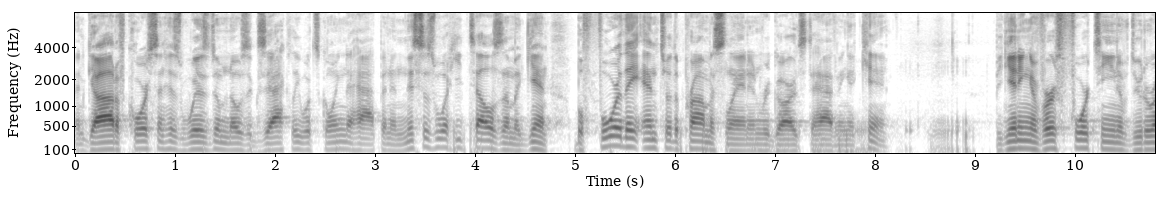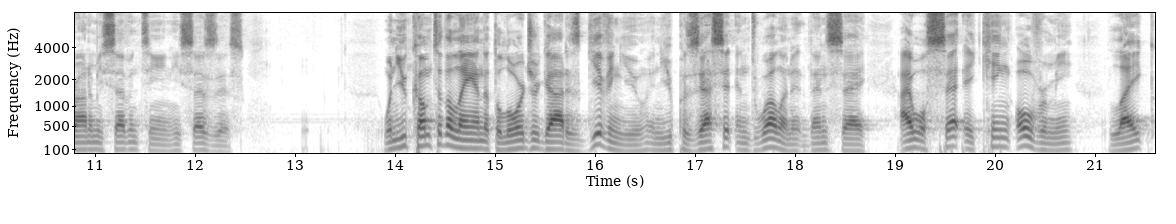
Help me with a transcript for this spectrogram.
And God, of course, in his wisdom, knows exactly what's going to happen. And this is what he tells them again before they enter the promised land in regards to having a king. Beginning in verse 14 of Deuteronomy 17, he says this When you come to the land that the Lord your God is giving you, and you possess it and dwell in it, then say, I will set a king over me like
